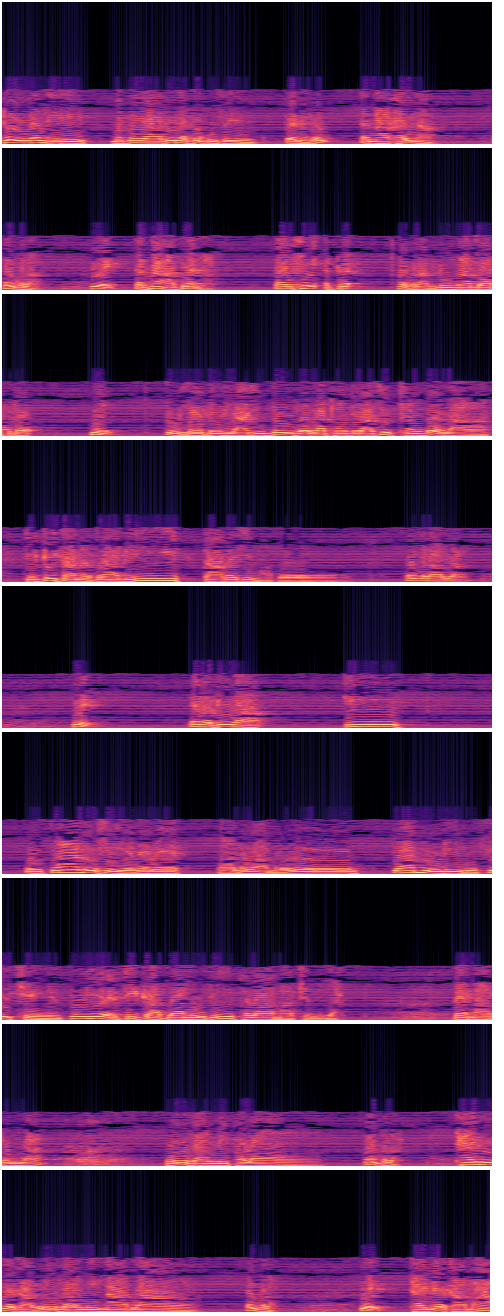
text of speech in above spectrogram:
တို့ယောဂီတွေမပေရသေးတဲ့ပုဂ္ဂိုလ်ဆိုရင်ပဲနေတော့တဏှာခိုင်းတာဟုတ်ကလားဟေးတဏှာအတွက်လားပိုင်ရှိအတွက်ဟုတ်ကလားလူငါသွားပြီးတော့ဟင် သူ့လေသိစရာရှိသိပေါ်ဗျာထုံစရာရှိထုံပေါ်ဗျာဒီကိစ္စနဲ့သွားသည်ဒါပဲရှိမှာပေါ့ဟုတ်ကလားဗျာဟင်အဲ့တော့တို့ကဒီဟိုသွားလို့ရှိရင်လည်းပဲဘာလို့ရမလို့သွားမှုလေးကိုသိချင်ရင်သူရဲ့အဓိကသွားမှုဒီဖွာမှာထင်လားဘယ်မှာတော့လားဝေဆောင်ဒီဖွာဟုတ်ကလားထိုင်းနေတဲ့ကဝေဆောင်ဒီနာဗျာ ဟုတ်ကလားဟင်ထိုင်တဲ့အခါမှာ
